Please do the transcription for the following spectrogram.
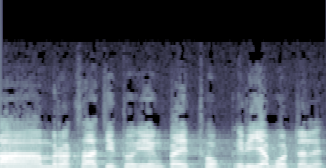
ตามรักษาจิตตัวเองไปทุกอิริยาบถนั่นแหละ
